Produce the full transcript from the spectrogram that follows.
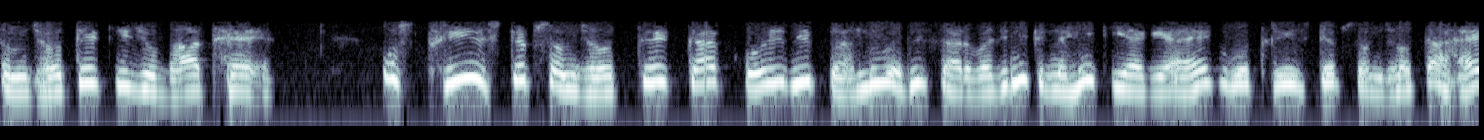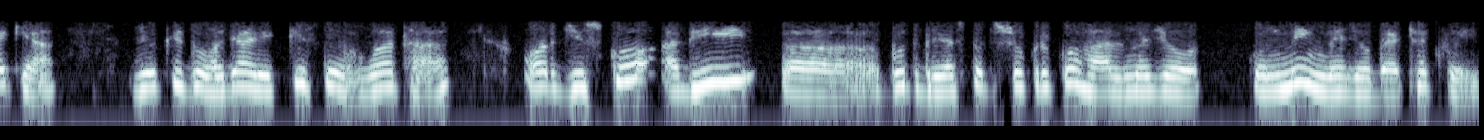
समझौते की जो बात है, उस थ्री स्टेप समझौते का कोई भी पहलू अभी सार्वजनिक नहीं किया गया है कि वो थ्री स्टेप समझौता है क्या, जो कि 2021 में हुआ था और जिसको अभी बुध बृहस्पति शुक्र को हाल में जो कुनमिंग में जो बैठक हुई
